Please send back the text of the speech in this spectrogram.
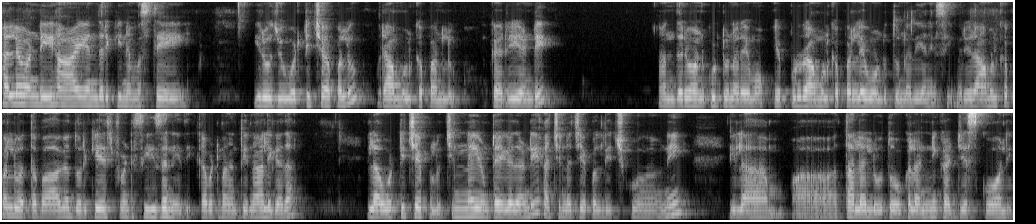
హలో అండి హాయ్ అందరికీ నమస్తే. ఈరోజు వట్టి చేపలు రాములక పండ్లు కర్రీ అండి. అందరూ అనుకుంటున్నారేమో ఎప్పుడు రాములక పళ్ళే వండుతున్నది అనేసి. మరి రాములక పళ్ళు అంత బాగా దొరికేటువంటి సీజన్ ఇది కాబట్టి మనం తినాలి కదా. ఇలా ఒట్టి చేపలు చిన్నవి ఉంటాయి కదండి ఆ చిన్న చేపలు తెచ్చుకొని ఇలా తలలు తోకలు అన్నీ కట్ చేసుకోవాలి.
